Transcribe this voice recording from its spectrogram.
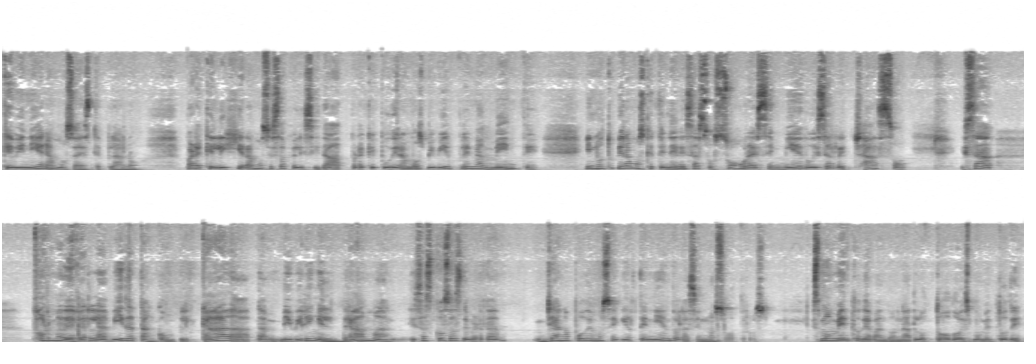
que viniéramos a este plano para que eligiéramos esa felicidad, para que pudiéramos vivir plenamente y no tuviéramos que tener esa zozobra, ese miedo, ese rechazo, esa forma de ver la vida tan complicada, tan vivir en el drama, esas cosas de verdad ya no podemos seguir teniéndolas en nosotros. Es momento de abandonarlo todo, es momento de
